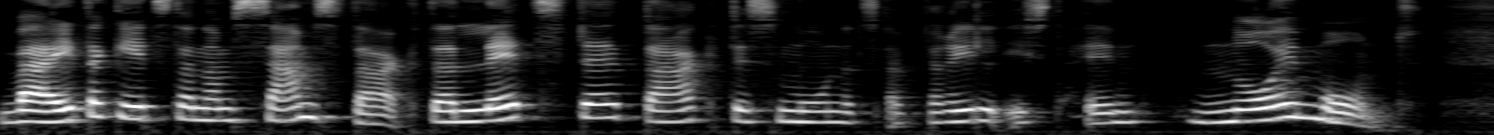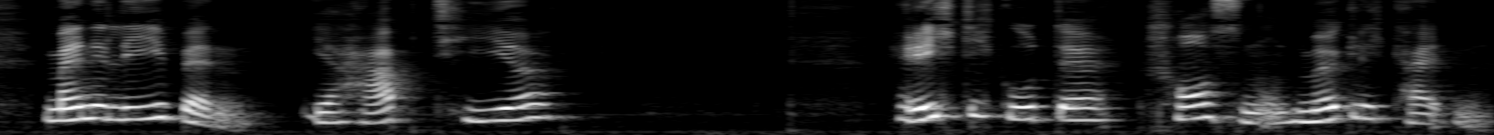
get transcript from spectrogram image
Weiter geht's dann am Samstag. Der letzte Tag des Monats April ist ein Neumond. Meine Lieben, ihr habt hier richtig gute Chancen und Möglichkeiten.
